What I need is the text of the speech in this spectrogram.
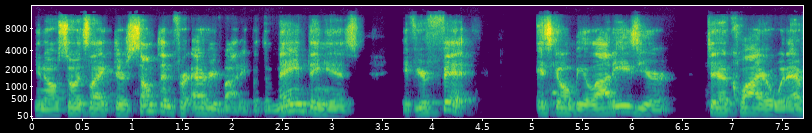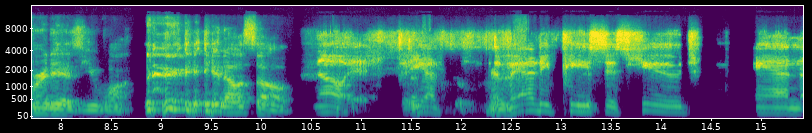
You know, so it's like there's something for everybody. But the main thing is if you're fit, it's going to be a lot easier to acquire whatever it is you want. you know, so no, yeah, the vanity piece is huge, and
